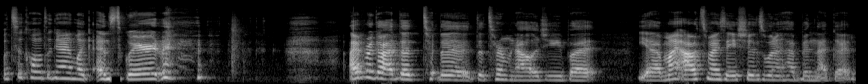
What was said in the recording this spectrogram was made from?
what's it called again? Like n squared. I forgot the, the the terminology but yeah my optimizations wouldn't have been that good.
